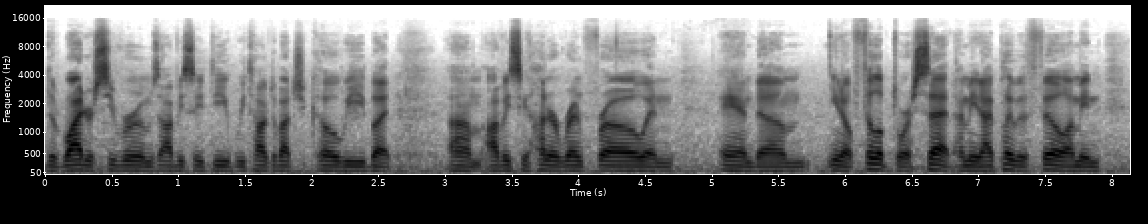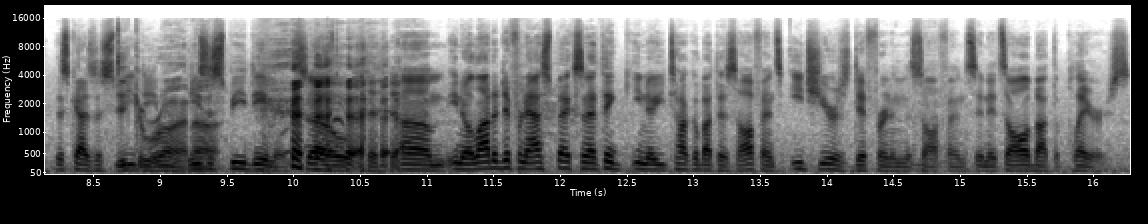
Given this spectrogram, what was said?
the wide receiver room is obviously deep. We talked about Jakobi, but um, obviously Hunter Renfrow and And um, you know, Phillip Dorsett. I mean, I played with Phil. I mean, this guy's a speed can demon. run, He's huh? a speed demon. So, um, you know, a lot of different aspects. And I think you know, you talk about this offense. Each year is different in this offense, and it's all about the players.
